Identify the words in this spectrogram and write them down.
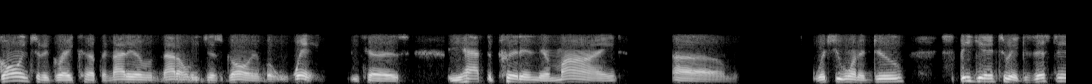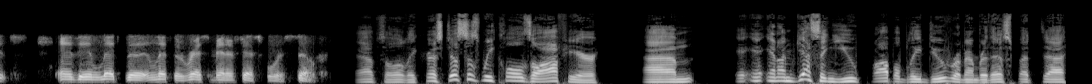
going to the Grey Cup, and not even, not only just going but winning because you have to put in your mind um, what you want to do, speak it into existence, and then let the and let the rest manifest for itself. Absolutely, Chris. Just as we close off here, um, and I'm guessing you probably do remember this, but uh,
